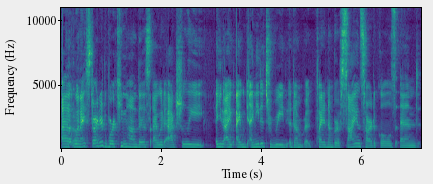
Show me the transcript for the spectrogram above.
Uh, when I started working on this, I would actually, you know, I, I, I needed to read a number, quite a number of science articles, and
